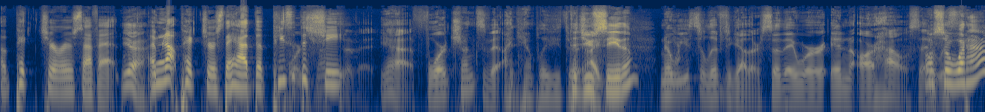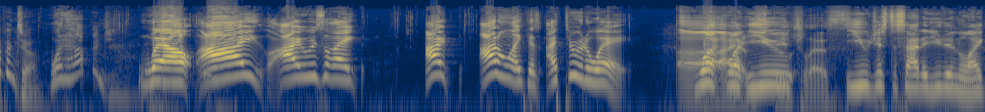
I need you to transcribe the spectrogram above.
uh, pictures of it. Yeah. I'm not pictures. They had the piece Four of the sheet. of it. yeah four chunks of it i can't believe you threw Did it. you I- see them? no we used to live together so they were in our house Oh, it so was- what happened to them? what happened to you? Well, I I was like, I I don't like this. I threw it away. What- I what, am you- speechless You just decided you didn't like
